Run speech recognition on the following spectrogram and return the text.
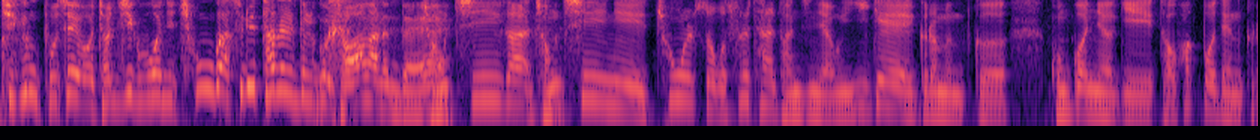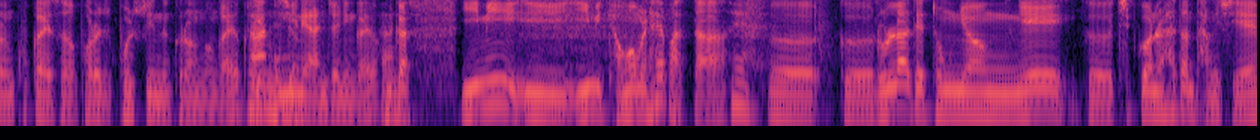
지금 보세요 전직 의원이 총과 수류탄을 들고 저항하는데 정치가 정치인이 총을 쏘고 수류탄을 던지냐고 이게 그러면 그 공권력이 더 확보된 그런 국가에서 벌어 볼 수 있는 그런 건가요? 그게 아니죠. 국민의 안전인가요? 그러니까 아니죠. 이미 이, 이미 경험을 해봤다. 예. 그, 그 룰라 대통령의 그 집권을 하던 당시에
